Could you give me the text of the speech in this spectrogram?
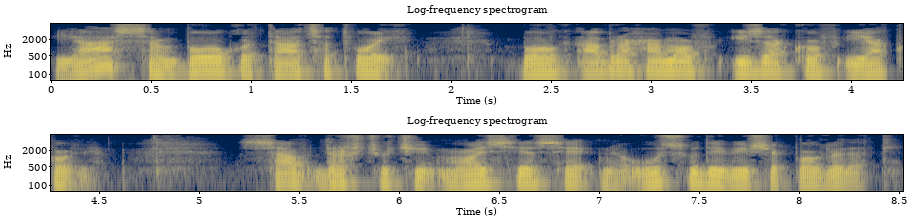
ja sam Bog otaca tvojih, Bog Abrahamov, Izakov i Jakov. Sav dršćući Mojsije se ne usudi više pogledati.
